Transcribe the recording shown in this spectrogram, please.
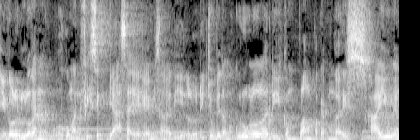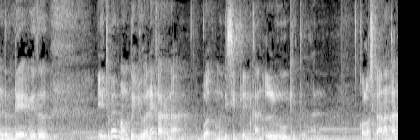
ya kalau dulu kan hukuman fisik biasa ya. Kayak misalnya di lo dicubit sama guru lo lah dikemplang pakai penggaris kayu yang gede gitu. Itu memang tujuannya karena buat mendisiplinkan lu gitu kan. Kalau sekarang kan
